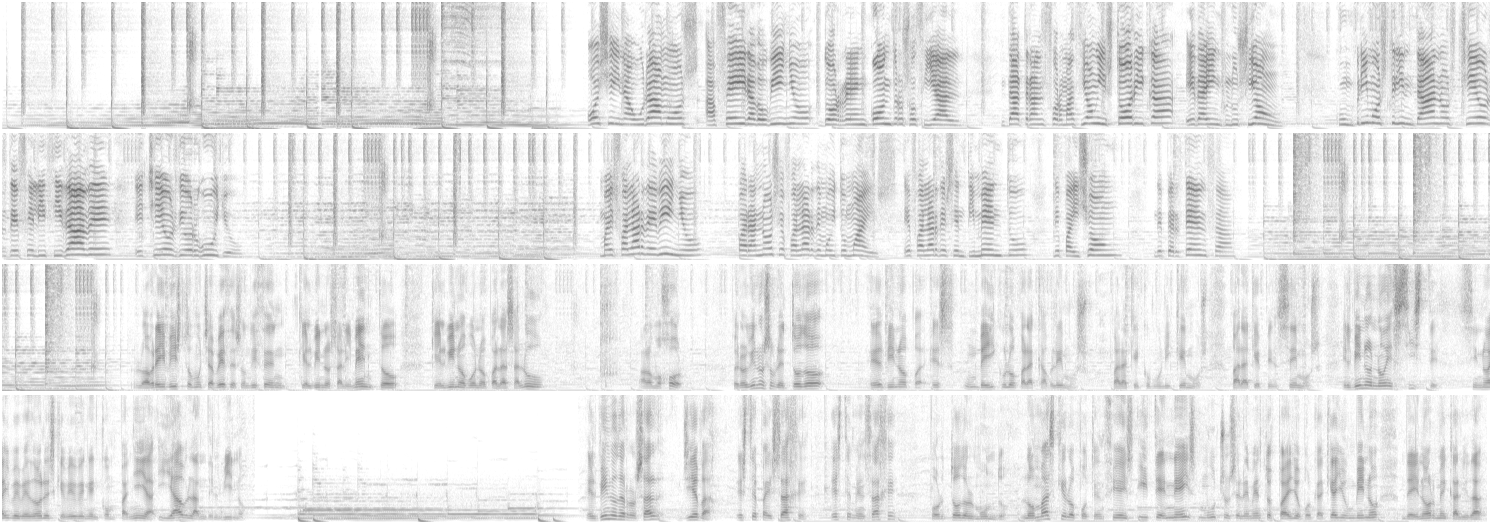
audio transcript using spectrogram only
Hoxe inauguramos a Feira do Viño do Reencontro Social, da transformación histórica e da inclusión. Cumprimos 30 anos cheos de felicidade e cheos de orgullo. Mais falar de viño para nós é falar de moito máis, é falar de sentimento, de paixón, de pertenza. Lo habréis visto muchas veces donde dicen que el vino es alimento, que el vino es bueno para la salud, a lo mejor, pero el vino sobre todo es, vino, es un vehículo para que hablemos, para que comuniquemos, para que pensemos. El vino no existe si no hay bebedores que beben en compañía y hablan del vino. El vino de Rosal lleva este paisaje, este mensaje por todo el mundo. Lo más que lo potenciéis y tenéis muchos elementos para ello, porque aquí hay un vino de enorme calidad.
